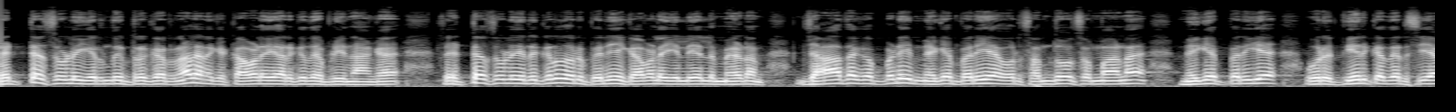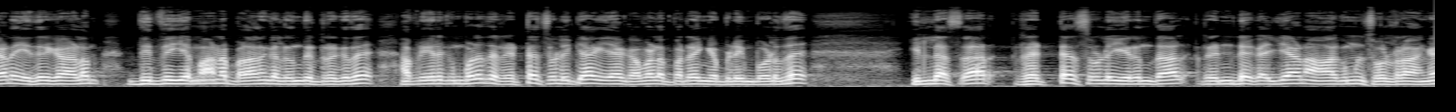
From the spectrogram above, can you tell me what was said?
ரெட்டை சுழி இருந்துகிட்டு இருக்கிறதுனால எனக்கு கவலையாக இருக்குது அப்படின்னாங்க. ரெட்டை சுழி இருக்கிறது ஒரு பெரிய கவலை இல்லை இல்லை மேடம். ஜாதகப்படி மிகப்பெரிய ஒரு சந்தோஷமான மிகப்பெரிய ஒரு தீர்க்கதரிசியான எதிர்காலம் திவ்யமான பலன்கள் இருந்துகிட்டு இருக்குது அப்படி இருக்கும் பொழுது ரெட்டை சுழிக்காக ஏன் கவலைப்படுறீங்க அப்படிங்கும் பொழுது இல்லை சார் ரெட்டை சுழி இருந்தால் ரெண்டு கல்யாணம் ஆகும்னு சொல்கிறாங்க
